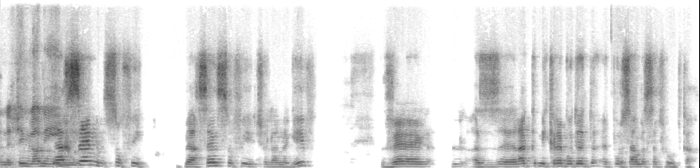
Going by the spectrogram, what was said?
אנשים לא נהיים... מאכסן סופי, מאכסן סופי של הנגיף, ואז רק מקרה בודד פורסם בספרות כך.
